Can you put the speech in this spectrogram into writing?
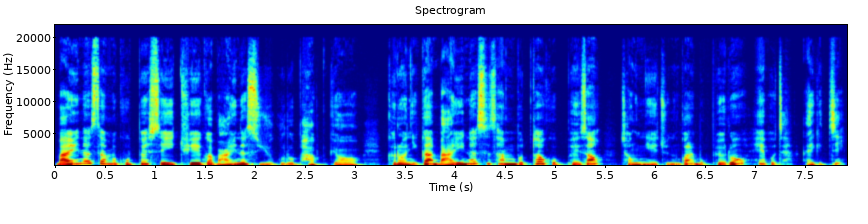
마이너스 3을 곱했을 때 이 뒤에가 마이너스 6으로 바뀌어. 그러니까 마이너스 3부터 곱해서 정리해 주는 걸 목표로 해보자. 알겠지?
